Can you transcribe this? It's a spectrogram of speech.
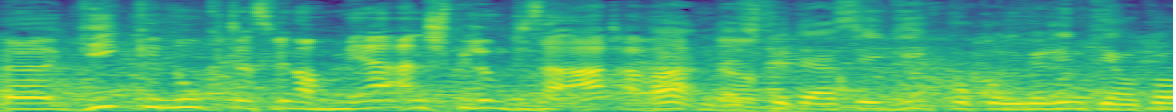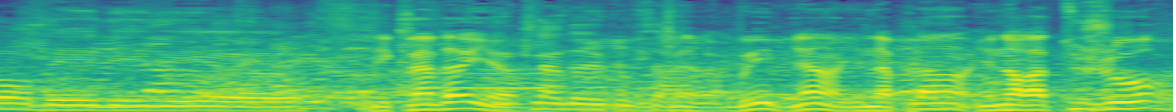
äh, geek genug, dass wir noch mehr Anspielungen dieser Art ah, est-ce que assez geek pour qu'on imagine qu'il y a encore des, des, des, euh, Des clins d'œil Des clins d'œil comme Des ça. clins d'œil. Oui, bien, il y en a plein. Il y en aura toujours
